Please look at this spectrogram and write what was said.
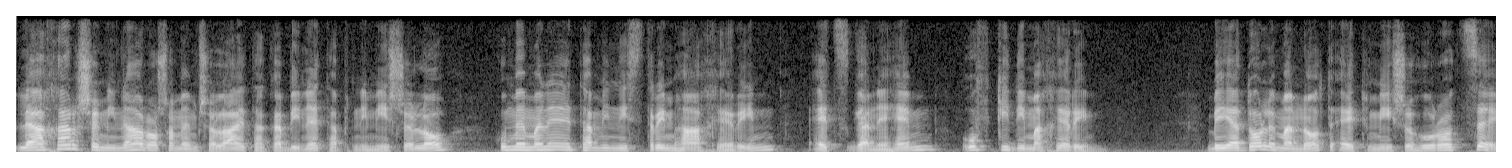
לאחר שמינה ראש הממשלה את הקבינט הפנימי שלו, הוא ממנה את המיניסטרים האחרים, את סגניהם ופקידים אחרים. בידו למנות את מי שהוא רוצה,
